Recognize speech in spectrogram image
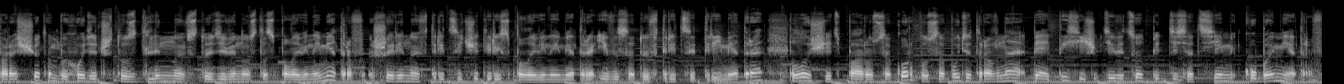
По расчетам выходит, что с длиной в 190,5 метров, шириной в 34,5 метра и высотой в 33 метра площадь паруса корпуса будет равна 5957 кубометров.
